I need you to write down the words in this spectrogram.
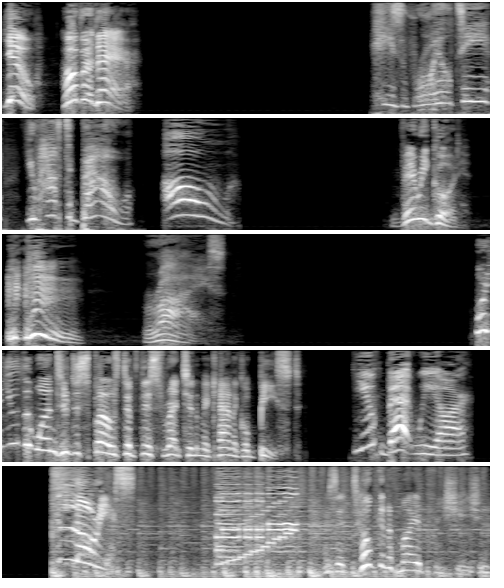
You! Over there! He's royalty? You have to bow. Oh. Very good. Rise. Were you the ones who disposed of this wretched mechanical beast? You bet we are. Glorious! As a token of my appreciation,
